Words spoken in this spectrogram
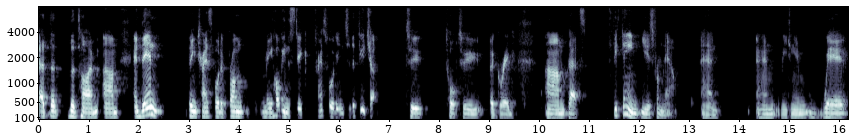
at the, the time. Um, and then being transported from me holding the stick, transported into the future to talk to a Greg um, that's 15 years from now and and meeting him where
